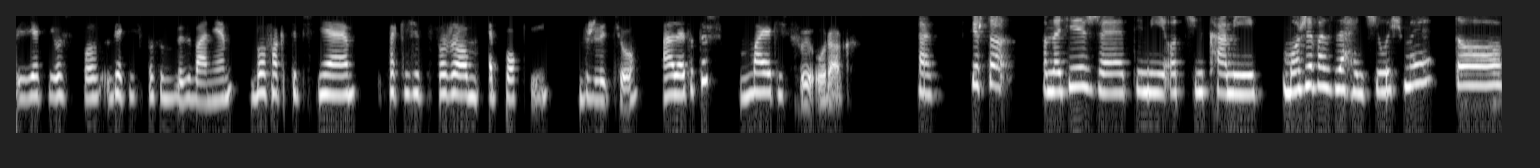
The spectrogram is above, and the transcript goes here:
jakiegoś w jakiś sposób wyzwaniem, bo faktycznie takie się tworzą epoki w życiu, ale to też ma jakiś swój urok. Tak. Wiesz co, mam nadzieję, że tymi odcinkami może Was zachęciłyśmy do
